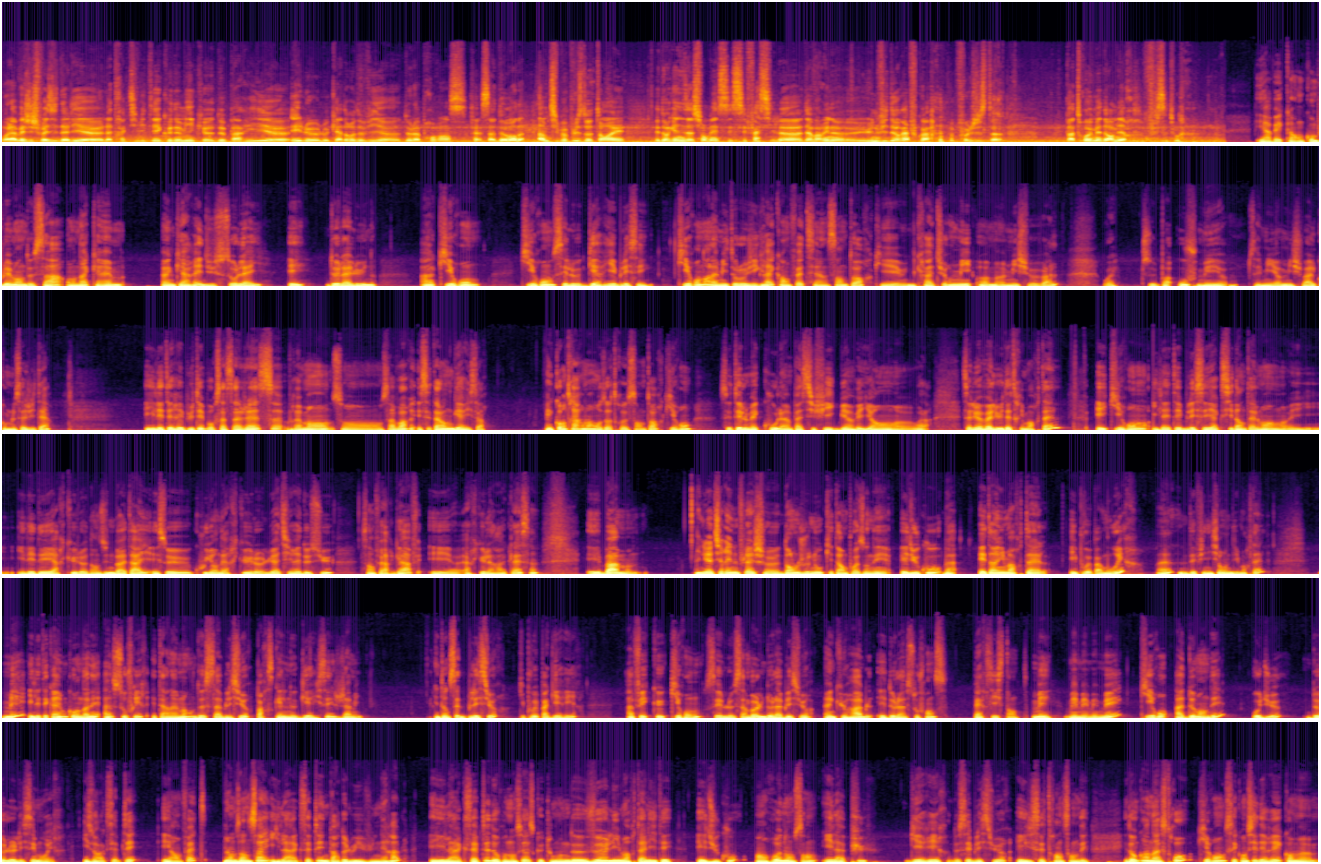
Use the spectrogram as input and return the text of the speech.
Voilà, j'ai choisi d'allier euh, l'attractivité économique euh, de Paris euh, et le, cadre de vie de la province. Ça demande un petit peu plus de temps et, d'organisation, mais c'est facile d'avoir une, vie de rêve, quoi. Faut juste pas trop aimer dormir, c'est tout. Et avec en complément de ça, on a quand même un carré du soleil et de la lune à Chiron. Chiron, c'est le guerrier blessé. Chiron, dans la mythologie grecque, en fait, c'est un centaure qui est une créature mi-homme, mi-cheval. Ouais, c'est pas ouf, mais euh, c'est mi-homme, mi-cheval, comme le Sagittaire. il était réputé pour sa sagesse, vraiment son savoir et ses talents de guérisseur. Et contrairement aux autres centaures, Chiron, c'était le mec cool, hein, pacifique, bienveillant, euh, voilà. Ça lui a valu d'être immortel. Et Chiron, il a été blessé accidentellement. Il, aidait Hercule dans une bataille et ce couillon d'Hercule lui a tiré dessus sans faire gaffe. Et euh, Hercule Héraclès. Hein. et bam, il lui a tiré une flèche euh, dans le genou qui était empoisonné. Et du coup, bah, étant immortel, il pouvait pas mourir. Hein, définition d'immortel. Mais il était quand même condamné à souffrir éternellement de sa blessure parce qu'elle ne guérissait jamais. Et donc cette blessure, qui pouvait pas guérir, a fait que Chiron, c'est le symbole de la blessure incurable et de la souffrance persistante. Mais, mais, mais, mais, mais, Chiron a demandé aux dieux de le laisser mourir. Ils ont accepté, et en fait, en faisant ça, il a accepté une part de lui vulnérable, et il a accepté de renoncer à ce que tout le monde veut, l'immortalité. Et du coup, en renonçant, il a pu guérir de ses blessures et il s'est transcendé. Et donc en astro, Chiron s'est considéré comme euh,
